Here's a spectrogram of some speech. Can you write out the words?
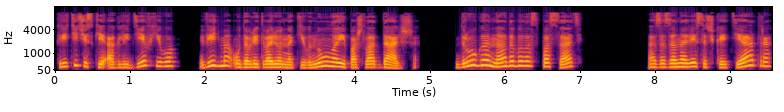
Критически оглядев его, ведьма удовлетворенно кивнула и пошла дальше. Друга надо было спасать, а за занавесочкой театра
